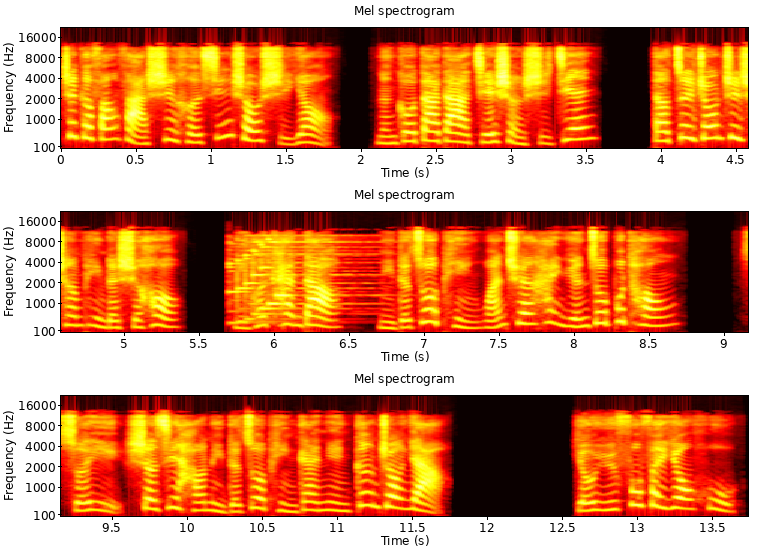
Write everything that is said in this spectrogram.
这个方法适合新手使用，能够大大节省时间。到最终制成品的时候，你会看到你的作品完全和原作不同，所以设计好你的作品概念更重要。由于付费用户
